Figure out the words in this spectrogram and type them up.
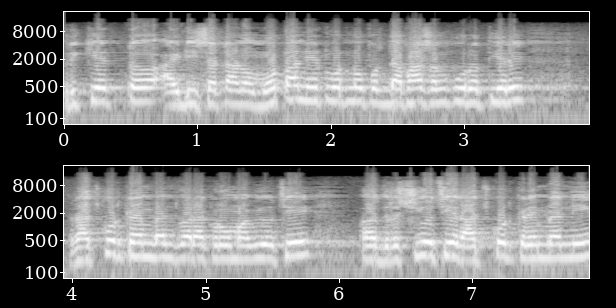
ક્રિકેટ આઈડી સટ્ટાનો મોટા નેટવર્કનો પર્દાફાશ અંકુર અત્યારે રાજકોટ ક્રાઇમ બ્રાન્ચ દ્વારા કરવામાં આવ્યો છે. દ્રશ્યો છે રાજકોટ ક્રાઇમ બ્રાન્ચની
